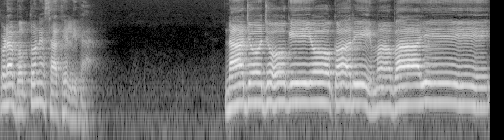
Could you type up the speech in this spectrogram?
થોડા ભક્તોને સાથે લીધા. નાજો જોગીયો કરીમ ભાઈ,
